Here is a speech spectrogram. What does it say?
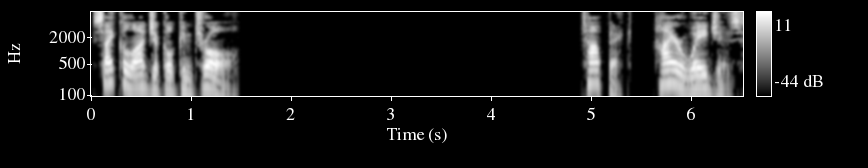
Psychological control. Higher wages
